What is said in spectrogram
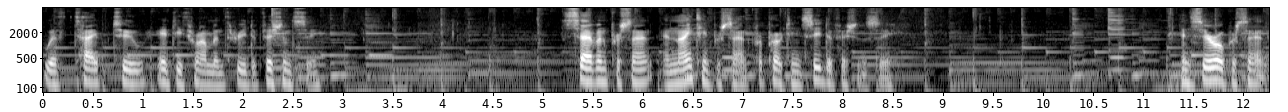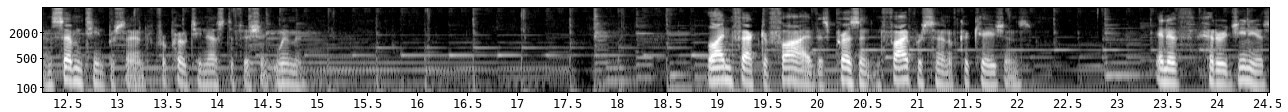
with type 2 antithrombin 3 deficiency. 7% and 19% for protein C deficiency, and 0% and 17% for protein S deficient women. Leiden factor 5 is present in 5% of Caucasians, and if heterogeneous,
